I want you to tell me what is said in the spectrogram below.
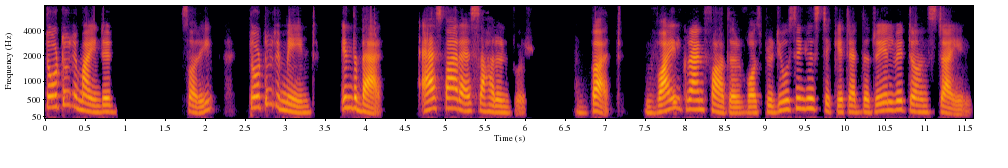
Toto reminded, sorry, Toto remained in the bag as far as Saharanpur. But while grandfather was producing his ticket at the railway turnstile,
